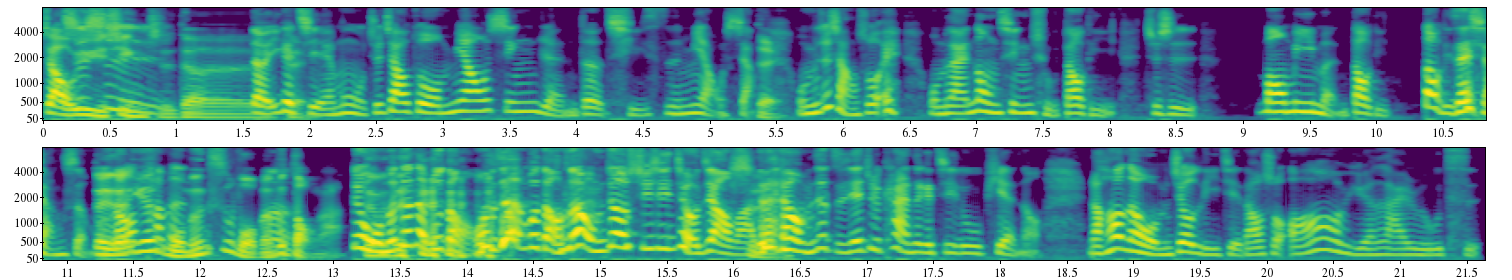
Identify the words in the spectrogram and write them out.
教育性质的的一个节目，就叫做《喵星人的奇思妙想》。对，我们就想说。哎、我们来弄清楚到底就是猫咪们到底。到底在想什么？对，对，对，因为我们是我们不懂啊，嗯、对，对，对我们真的不懂，我们真的不懂，所以我们就虚心求教嘛，是对，我们就直接去看这个纪录片哦。然后呢，我们就理解到说，哦，原来如此。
